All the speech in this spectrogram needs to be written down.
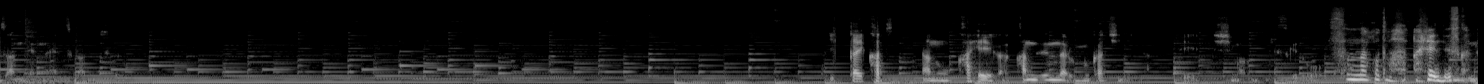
残念なやつがあるんですけど。一回かつあの貨幣が完全なる無価値にってしまうんですけど、そんなこともあるんですか？うん。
